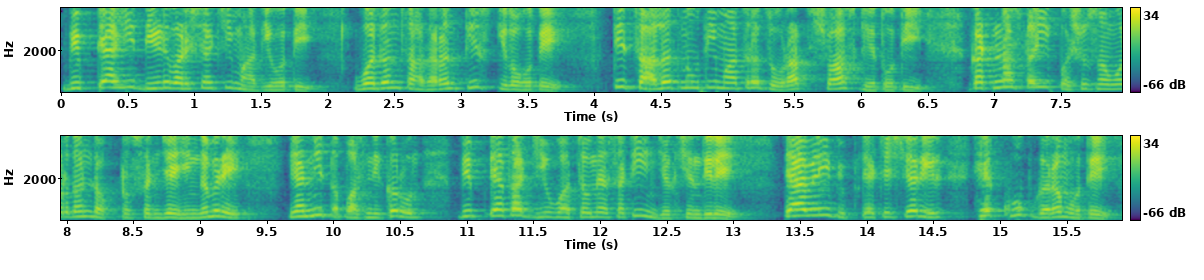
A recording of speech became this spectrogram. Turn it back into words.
बिबट्या ही दीड वर्षाची मादी होती. वजन साधारण तीस किलो होते. ती चालत नव्हती मात्र जोरात श्वास घेत होती. घटनास्थळी पशुसंवर्धन डॉक्टर संजय हिंगमिरे यांनी तपासणी करून बिबट्याचा जीव वाचवण्यासाठी इंजेक्शन दिले. त्यावेळी बिबट्याचे शरीर हे खूप गरम होते.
